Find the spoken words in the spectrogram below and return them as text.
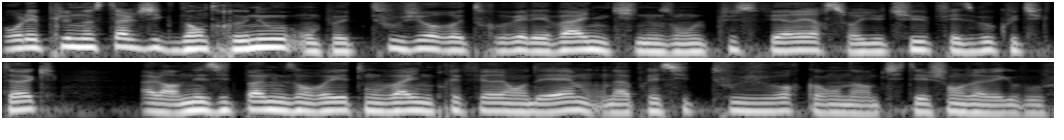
Pour les plus nostalgiques d'entre nous, on peut toujours retrouver les vines qui nous ont le plus fait rire sur YouTube, Facebook ou TikTok. Alors n'hésite pas à nous envoyer ton vine préféré en DM, on apprécie toujours quand on a un petit échange avec vous.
